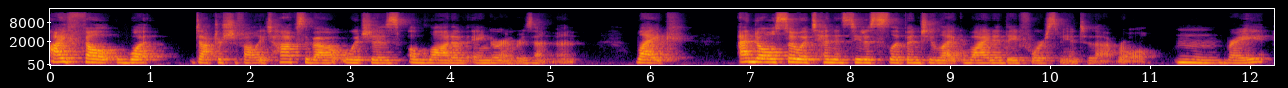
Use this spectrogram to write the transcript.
I felt what Dr. Shefali talks about, which is a lot of anger and resentment. Like, and also a tendency to slip into like, why did they force me into that role? Mm. Right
